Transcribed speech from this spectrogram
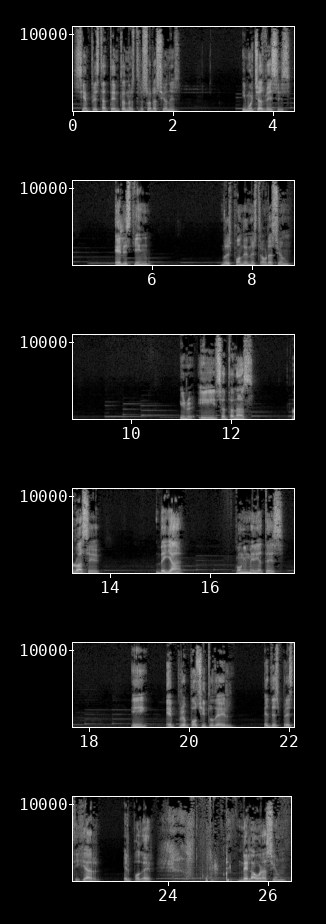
siempre está atento a nuestras oraciones y muchas veces Él es quien responde nuestra oración. Y, Satanás lo hace de ya, con inmediatez. Y el propósito de él es desprestigiar el poder de la oración.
